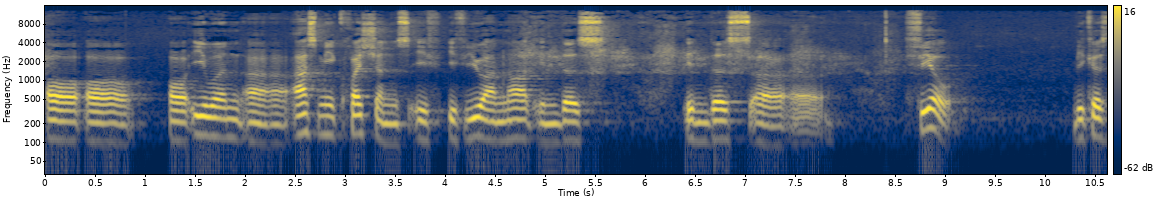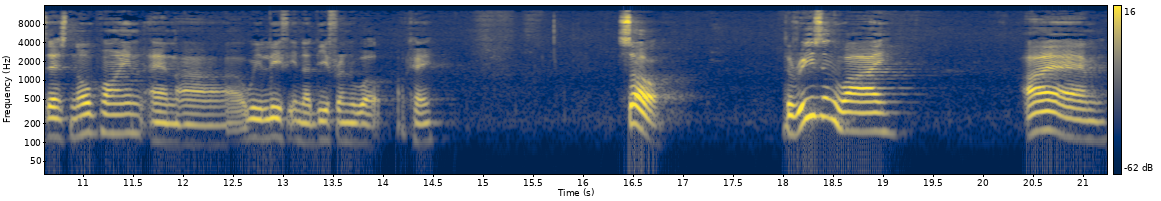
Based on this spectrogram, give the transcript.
or, or, or even uh, ask me questions if, if you are not in this, in this uh, uh, field because there's no point and uh, we live in a different world okay so the reason why i am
